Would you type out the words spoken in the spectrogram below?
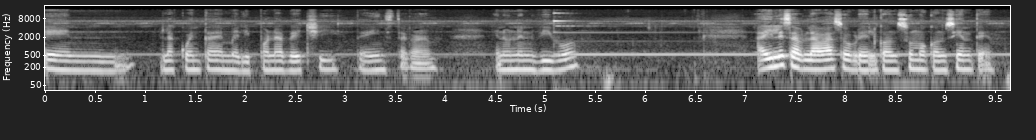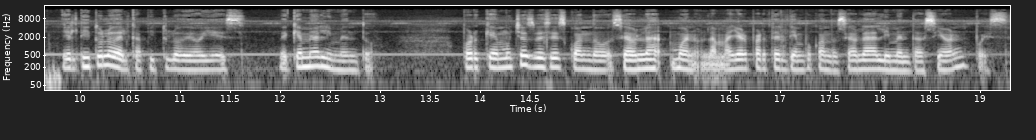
en la cuenta de Melipona Bechi de Instagram, en un en vivo. Ahí les hablaba sobre el consumo consciente y el título del capítulo de hoy es ¿De qué me alimento? Porque muchas veces cuando se habla, bueno, la mayor parte del tiempo cuando se habla de alimentación, pues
